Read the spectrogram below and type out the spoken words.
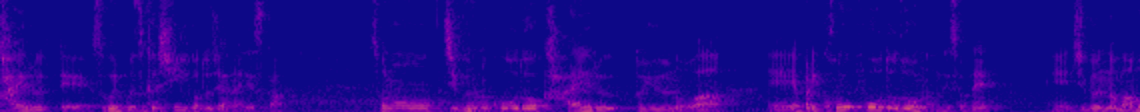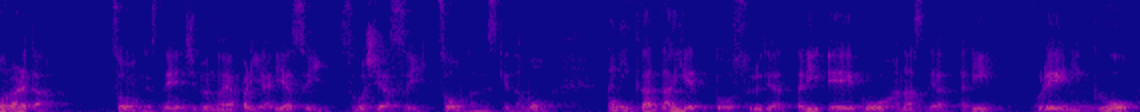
変えるってすごい難しいことじゃないですか。その自分の行動を変えるというのはえー、やっぱりコンフォートゾーンなんですよね、えー、自分の守られたゾーンですね。自分がやっぱりやりやすい過ごしやすいゾーンなんですけれども何かダイエットをするであったり英語を話すであったりトレーニングを、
